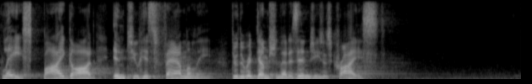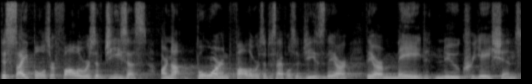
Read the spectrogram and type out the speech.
placed by God into his family through the redemption that is in Jesus Christ. Disciples or followers of Jesus are not born followers or disciples of Jesus. They are, they are made new creations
